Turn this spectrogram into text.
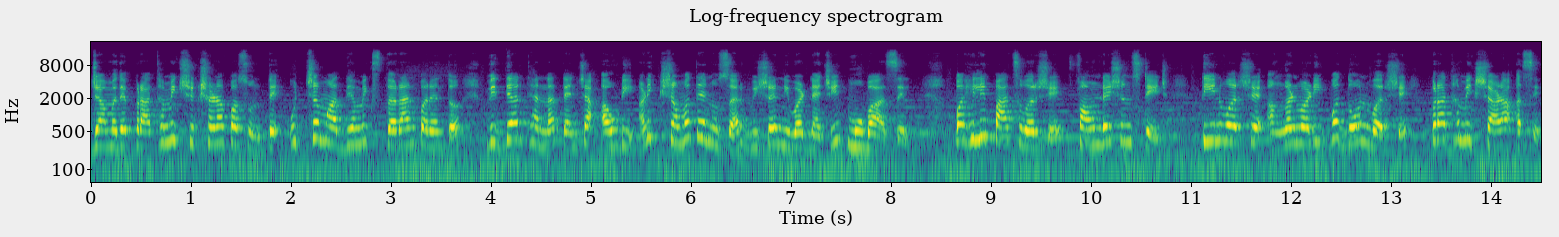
ज्यामध्ये प्राथमिक शिक्षणापासून ते उच्च माध्यमिक स्तरांपर्यंत विद्यार्थ्यांना त्यांच्या आवडी आणि क्षमतेनुसार विषय निवडण्याची मुभा असेल. पहिली पाच वर्षे फाउंडेशन स्टेज तीन वर्षे अंगणवाडी व दोन वर्षे प्राथमिक शाळा असेल.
